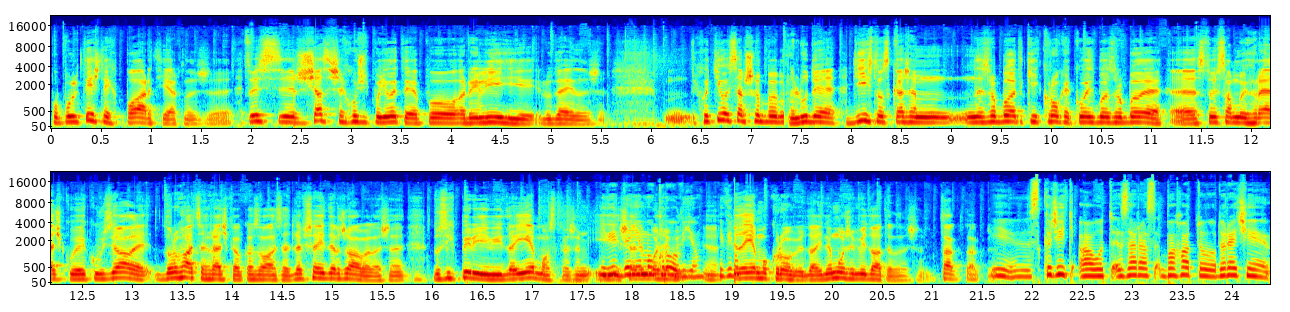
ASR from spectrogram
по політичних партіях. Тобто зараз ще хочуть поділити по релігії людей. Хотілося б, щоб люди дійсно, скажімо, не зробили такі кроки, колись би зробили е, з тою самою гречкою, яку взяли. Дорога ця гречка оказалася для всієї держави лише. До сих пір її віддаємо, скажімо, І віддаємо ще не кров'ю. е, І від- Віддаємо кров'ю, да, і не можемо віддати лише. Так, так. І е, скажіть, а от зараз багато, до речі,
